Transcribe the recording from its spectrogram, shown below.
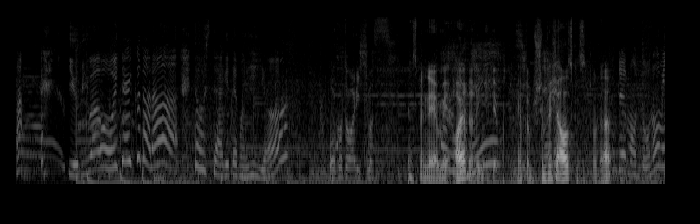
あ指輪を置いていくなら通してあげてもいいよお断りします Jetzt, wenn ihr mir eure Ringe gibt. Ihr habt doch bestimmt welche ausgesucht, oder? でもどの道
